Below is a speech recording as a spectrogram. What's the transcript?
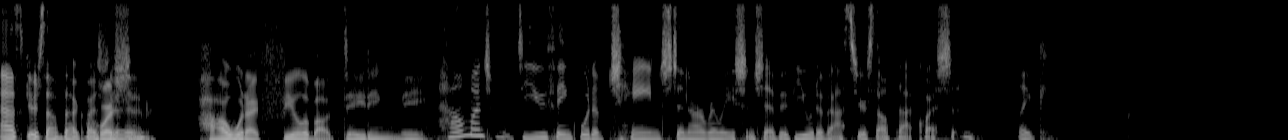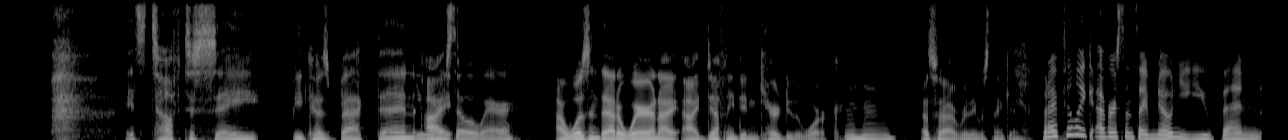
ask yourself that question. question. How would I feel about dating me? How much do you think would have changed in our relationship if you would have asked yourself that question? Like, It's tough to say because back then you I weren't so aware. I wasn't that aware and I, I definitely didn't care to do the work. Mm-hmm. That's what I really was thinking. But I feel like ever since I've known you, you've been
